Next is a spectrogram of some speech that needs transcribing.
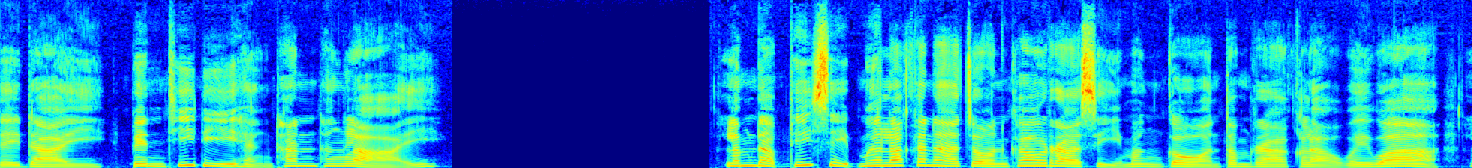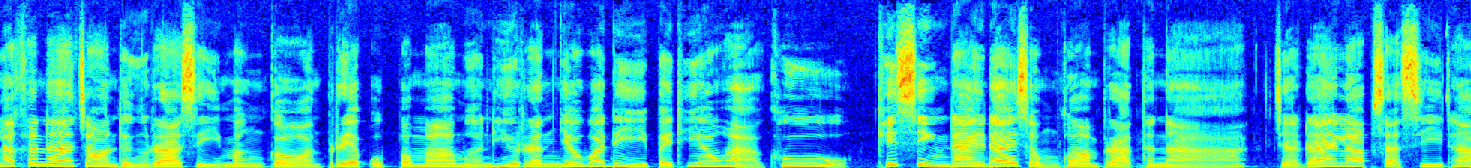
ใด ๆ เป็นที่ดีแห่งท่านทั้งหลาย ลำดับที่ 10 เมื่อลัคนาจรเข้าราศีมังกรตำรากล่าวไว้ว่า ลัคนาจรถึงราศีมังกร เปรียบอุปมาเหมือนหิรัญยวดีไปเที่ยวหาคู่ คิดสิ่งใดได้สมความปรารถนา จะได้รับสัตว์สีเท้า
